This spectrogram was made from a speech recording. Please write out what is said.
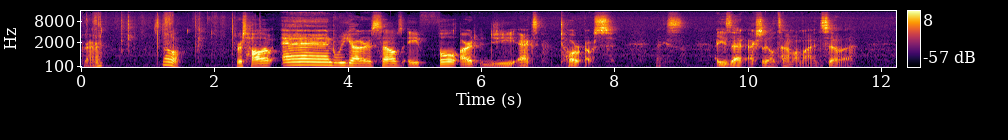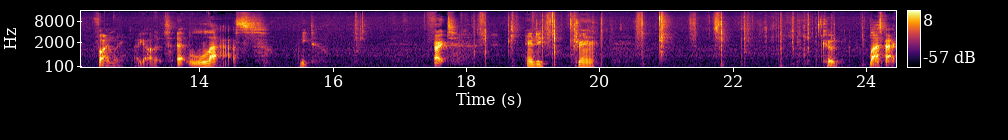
Grammar. Snowball. First holo, and we got ourselves a full art GX Tauros. Nice. I use that actually all the time online, so uh, finally I got it. At last. Neat. Alright. Energy. Trainer. Code. Last pack.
